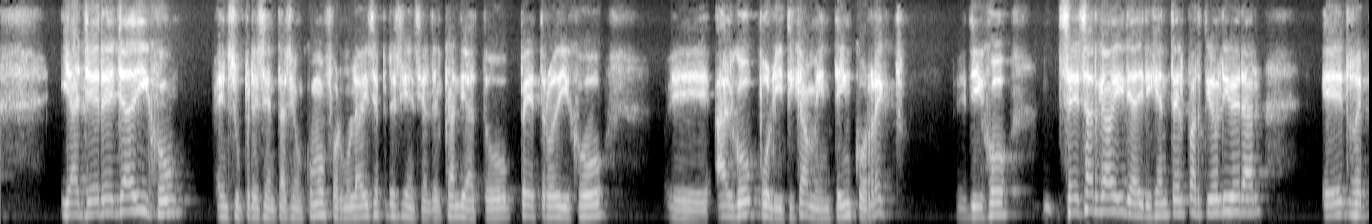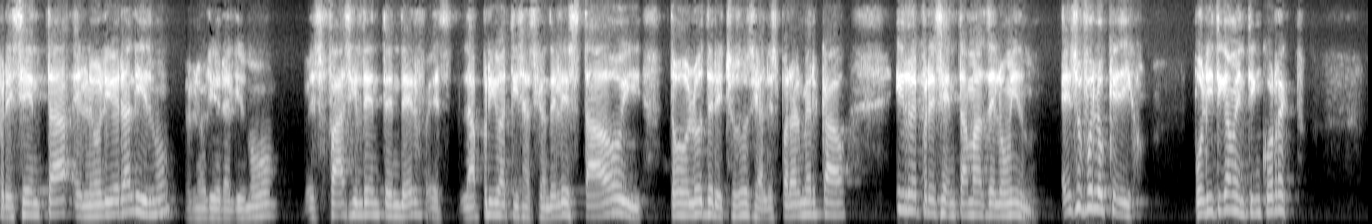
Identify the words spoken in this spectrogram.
Y ayer ella dijo, en su presentación como fórmula vicepresidencial del candidato Petro, dijo eh, algo políticamente incorrecto. Dijo, César Gaviria, dirigente del Partido Liberal, eh, representa el neoliberalismo, el neoliberalismo es fácil de entender, es la privatización del Estado y todos los derechos sociales para el mercado y representa más de lo mismo. Eso fue lo que dijo, políticamente incorrecto.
